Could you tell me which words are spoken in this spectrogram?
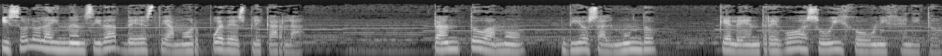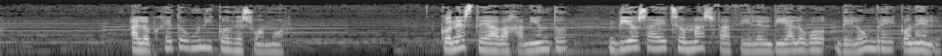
Y sólo la inmensidad de este amor puede explicarla. Tanto amó Dios al mundo que le entregó a su Hijo unigénito, al objeto único de su amor. Con este abajamiento, Dios ha hecho más fácil el diálogo del hombre con Él.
